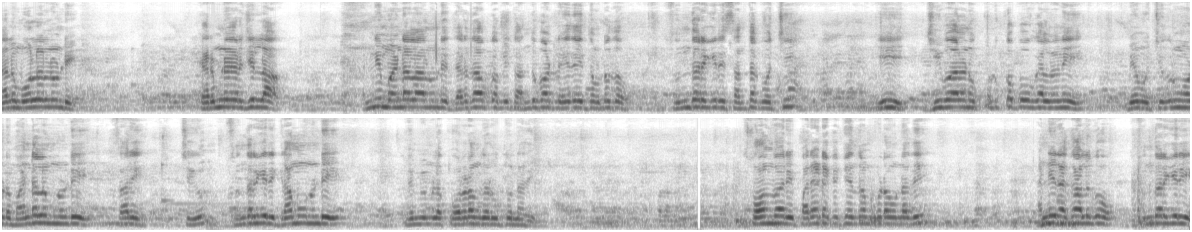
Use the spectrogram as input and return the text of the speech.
నలుమూలల నుండి కరీంనగర్ జిల్లా అన్ని మండలాల నుండి దరిదాపుగా మీకు అందుబాటులో ఏదైతే ఉంటుందో సుందరగిరి సంతకు వచ్చి ఈ జీవాలను కొనుక్కపోగలరని మేము చిగురుమూడు మండలం నుండి సారీ చిగు సుందరగిరి గ్రామం నుండి మేము మిమ్మల్ని కోరడం జరుగుతున్నది. స్వామివారి పర్యాటక కేంద్రం కూడా ఉన్నది. అన్ని రకాలుగా సుందరగిరి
